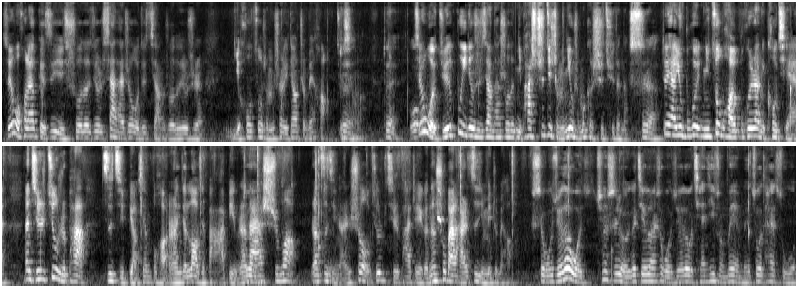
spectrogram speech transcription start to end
所以我后来给自己说的就是下台之后我就讲说的就是，以后做什么事儿一定要准备好就行了。对，其实我觉得不一定是像他说的，你怕失去什么，你有什么可失去的呢？是对呀、又不会，你做不好又不会让你扣钱，但其实就是怕自己表现不好，让人家落下把柄，让大家失望，让自己难受，就是其实怕这个。那说白了还是自己没准备好。是，我觉得我确实有一个阶段是，我觉得我前期准备也没做太足，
